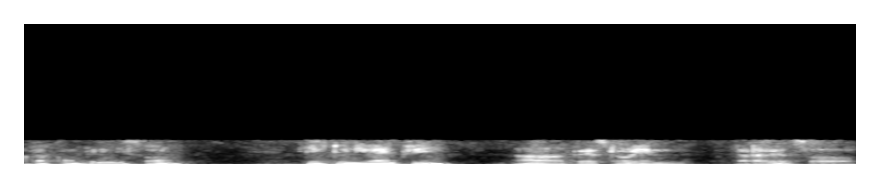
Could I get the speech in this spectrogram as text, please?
After completing this form click to new entry uh, to store in database. So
